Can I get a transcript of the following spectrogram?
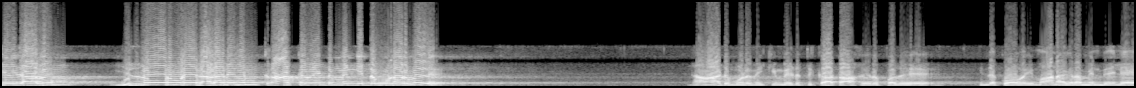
செய்தாலும் எல்லோருடைய நலனையும் காக்க வேண்டும் என்கின்ற உணர்வு நாடு முழுமைக்கும் எடுத்துக்காட்டாக இருப்பது இந்த கோவை மாநகரம் என்பதிலே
